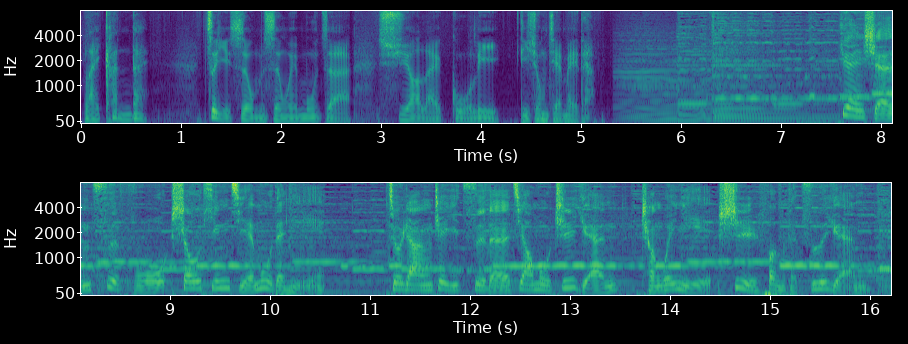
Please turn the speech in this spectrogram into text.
来看待，这也是我们身为牧者需要来鼓励弟兄姐妹的。愿神赐福收听节目的你，就让这一次的教牧支援成为你侍奉的资源。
